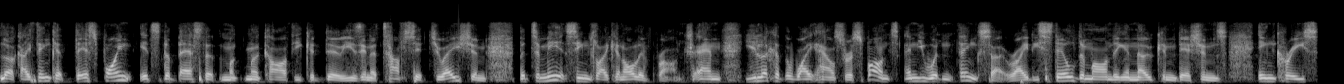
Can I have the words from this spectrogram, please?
Look, I think at this point, it's the best that McCarthy could do. He's in a tough situation. But to me, it seems like an olive branch. And you look at the White House response, and you wouldn't think so, right? He's still demanding a no conditions increase.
